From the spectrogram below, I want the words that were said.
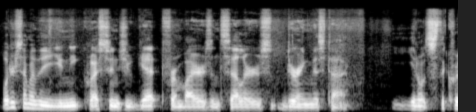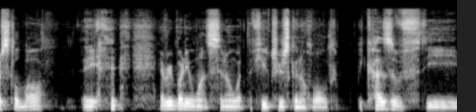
What are some of the unique questions you get from buyers and sellers during this time? You know, it's the crystal ball. They, everybody wants to know what the future is going to hold. Because of the,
